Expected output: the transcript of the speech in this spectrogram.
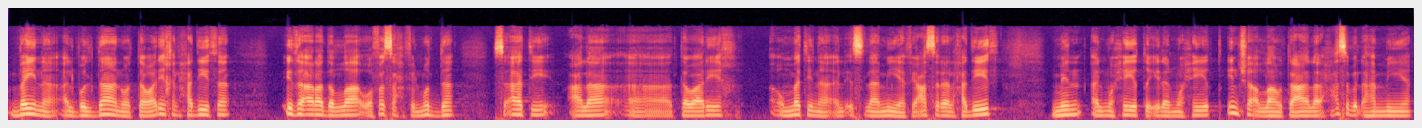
بين البلدان والتواريخ الحديثة. إذا أراد الله وفسح في المدة سآتي على آه، تواريخ أمتنا الإسلامية في عصرها الحديث من المحيط إلى المحيط. إن شاء الله تعالى حسب الأهمية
